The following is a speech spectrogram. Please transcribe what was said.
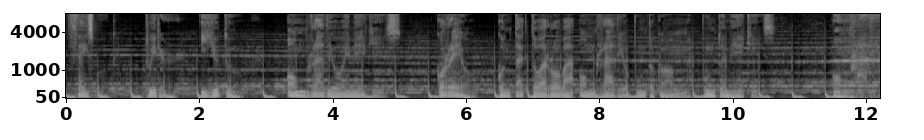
Facebook, Twitter y YouTube. Om Radio MX. Correo contacto arroba omradio.com.mx. Om.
